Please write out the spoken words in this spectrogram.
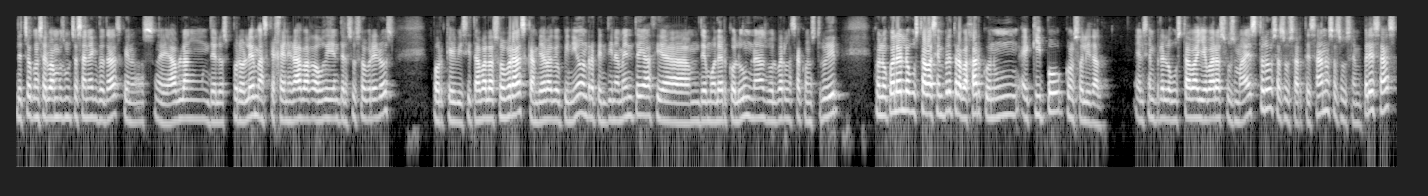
De hecho, conservamos muchas anécdotas que nos eh, hablan de los problemas que generaba Gaudí entre sus obreros, porque visitaba las obras, cambiaba de opinión repentinamente, hacía demoler columnas, volverlas a construir, con lo cual a él le gustaba siempre trabajar con un equipo consolidado. Él siempre le gustaba llevar a sus maestros, a sus artesanos, a sus empresas,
